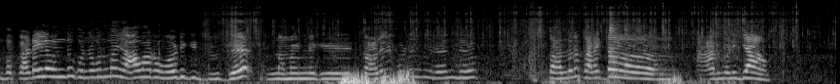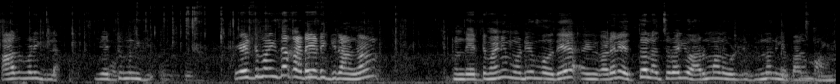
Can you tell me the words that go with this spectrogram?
இந்த கடையில் வந்து கொஞ்சம் கொஞ்சமாக வியாபாரம் ஓடிக்கிட்டு இருக்கு. நம்ம இன்னைக்கு காலையில் விடுந்ததுலேருந்து சாயந்தரம் கரெக்டாக ஆறு மணிக்கா? ஆறு மணிக்கு இல்லை எட்டு மணிக்கு. எட்டு மணிக்கு தான் கடை அடைக்கிறாங்க. அந்த எட்டு மணி முடியும் போதே எங்கள் கடையில் எத்தனை லட்ச ரூபாய்க்கு வருமானம் ஓடிட்டு தான் நீங்கள் பார்க்குறீங்க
